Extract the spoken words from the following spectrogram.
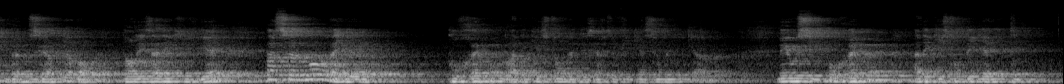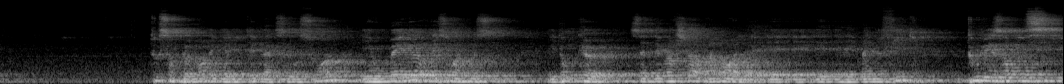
qui va nous servir dans les années qui viennent, pas seulement d'ailleurs pour répondre à des questions de désertification médicale, mais aussi pour répondre à des questions d'égalité. Tout simplement l'égalité de l'accès aux soins et au meilleur des soins possibles. Et donc euh, cette démarche-là, vraiment, elle, est magnifique. Tous les ans ici,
